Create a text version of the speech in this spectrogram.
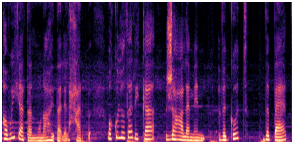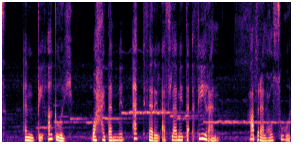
قوية مناهضة للحرب. وكل ذلك جعل من The Good, The Bad and The Ugly واحدا من أكثر الأفلام تأثيرا عبر العصور.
